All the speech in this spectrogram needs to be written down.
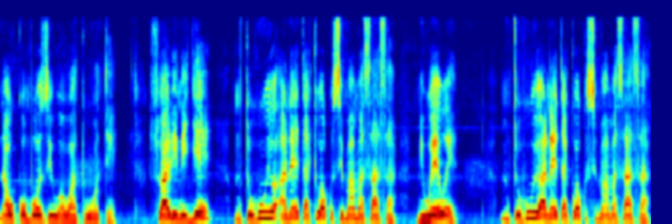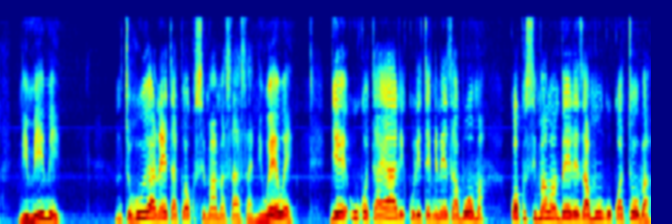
na ukombozi wa watu wote. Swali ni je, mtu huyo anayetakiwa kusimama sasa ni wewe? Mtu huyo anayetakiwa kusimama sasa ni mimi? Mtu huyo anayetakiwa kusimama sasa ni wewe? Je, uko tayari kulitengeneza boma kwa kusimama mbele za Mungu kwa toba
